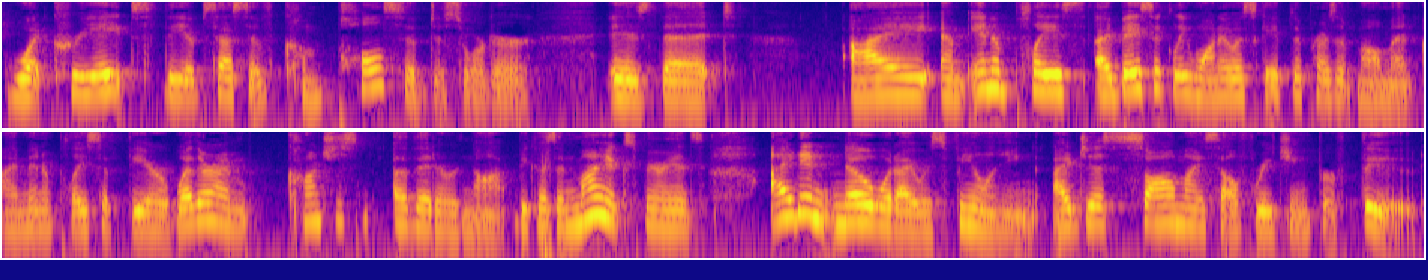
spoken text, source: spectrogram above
what creates the obsessive compulsive disorder is that I am in a place, I basically want to escape the present moment. I'm in a place of fear, whether I'm conscious of it or not because in my experience I didn't know what I was feeling. I just saw myself reaching for food.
